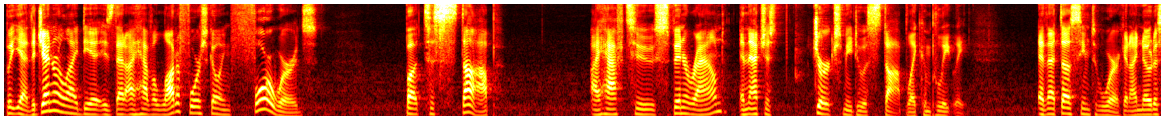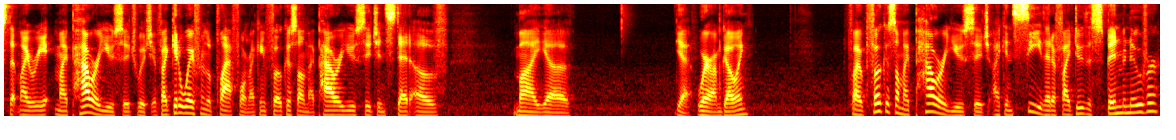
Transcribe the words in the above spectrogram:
but yeah, the general idea is that I have a lot of force going forwards, but to stop, I have to spin around, and that just jerks me to a stop, like completely. And that does seem to work. And I noticed that my my power usage, which if I get away from the platform, I can focus on my power usage instead of my, uh, yeah, where I'm going. If I focus on my power usage, I can see that if I do the spin maneuver,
